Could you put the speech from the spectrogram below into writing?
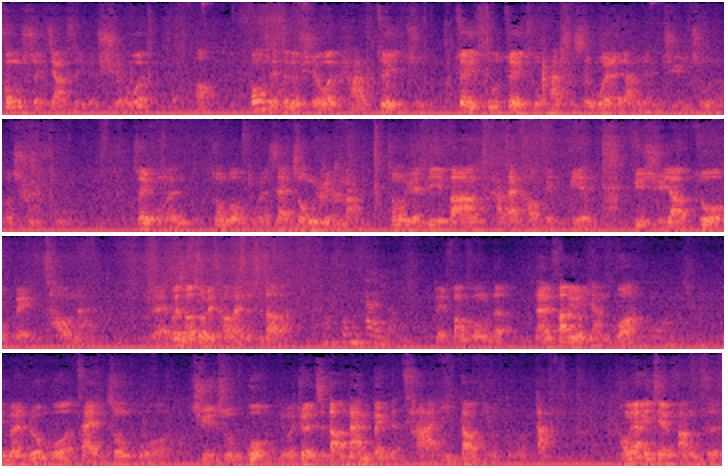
风水这样子一个学问？好，风水这个学问它最主。最初最初，它只是为了让人居住能够舒服，所以我们中国古人是在中原嘛，中原地方它在靠北边，必须要坐北朝南，对，为什么坐北朝南就知道吧？风太冷。对，方风的，南方有阳光。你们如果在中国居住过，你们就会知道南北的差异到底有多大。同样一间房子，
